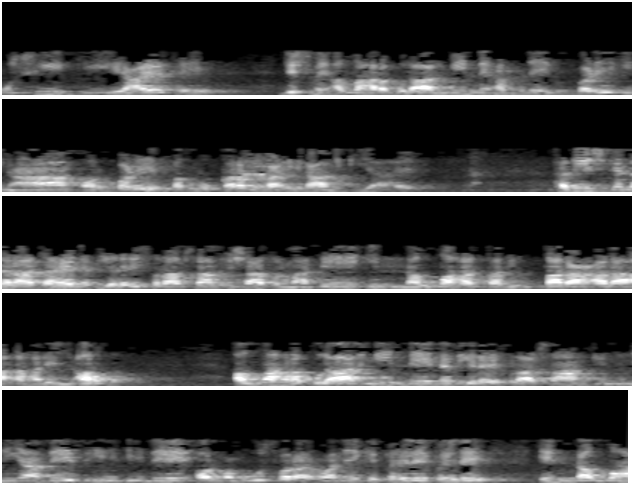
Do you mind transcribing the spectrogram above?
اسی کی یہ آیت ہے جس میں اللہ رب العالمین نے اپنے ایک بڑے انعام اور بڑے فضل و کرم کا اعلان کیا ہے۔ حدیث کے اندر آتا ہے، نبی علیہ السلام صاحب نشا فرماتے ہیں، ان اللہ اہل الارض اللہ رب العالمین نے نبی علیہ السلام کی دنیا میں بھیجنے اور محبوس فرمانے کے پہلے پہلے ان اللہ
